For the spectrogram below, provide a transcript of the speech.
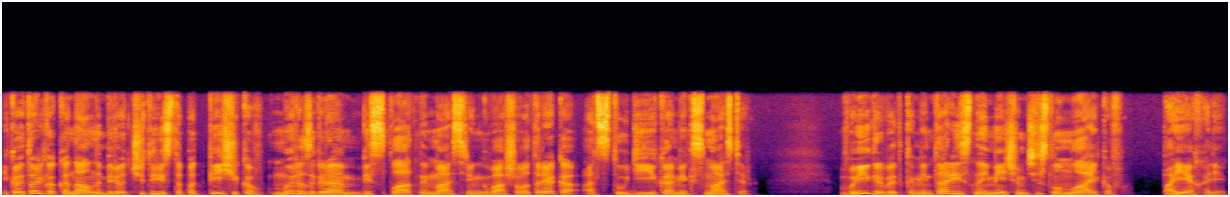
И как только канал наберет 400 подписчиков, мы разыграем бесплатный мастеринг вашего трека от студии Mix Master. Выигрывает комментарий с наименьшим числом лайков. Поехали!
